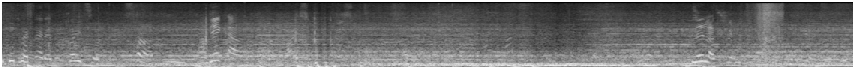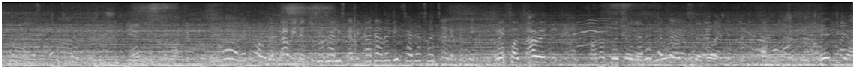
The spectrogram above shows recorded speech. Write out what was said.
იქით მეწერები ხო იცი? სა. დეკა. ნელა შვილი. წავიდეთ. ჟურნალისტები გადავედით სადაც ვეწერებით იქ ესა წავედით სადაც ვეწერებით ჟურნალისტებო ედია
